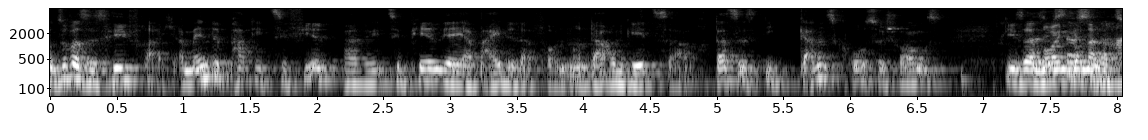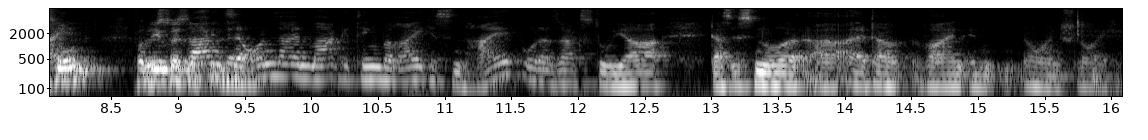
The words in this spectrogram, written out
Und sowas ist hilfreich. Am Ende partizipieren, partizipieren wir ja beide davon und darum geht es auch. Das ist die ganz große Chance dieser Also neuen Generation. Von Würdest dem du sagen, der Online-Marketing-Bereich ist ein Hype oder sagst du, ja, das ist nur äh, alter Wein in neuen Schläuchen?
